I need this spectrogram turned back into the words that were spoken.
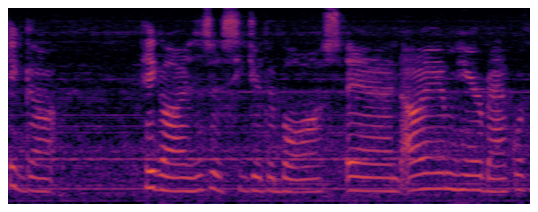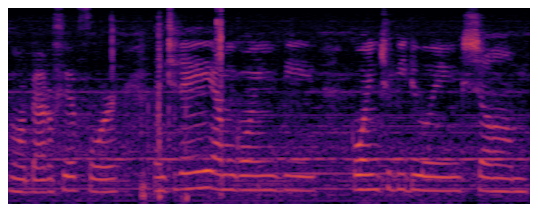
Hey guys, hey guys, this is CJ the Boss, and I am here back with more Battlefield 4. And today I'm going to be going to be doing some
